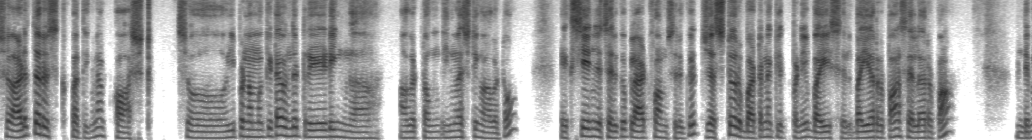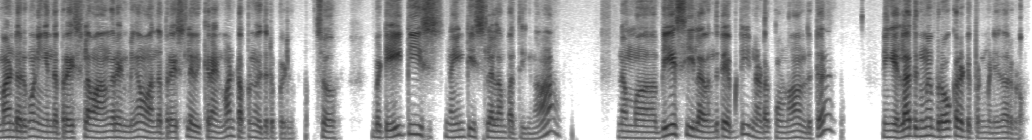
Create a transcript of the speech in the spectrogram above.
ஸோ அடுத்த ரிஸ்க் பார்த்தீங்கன்னா காஸ்ட் ஸோ இப்போ நம்மக்கிட்ட வந்து ட்ரேடிங் ஆகட்டும் இன்வெஸ்டிங் ஆகட்டும் எக்ஸ்சேஞ்சஸ் இருக்குது பிளாட்ஃபார்ம்ஸ் இருக்குது ஜஸ்ட் ஒரு பட்டனை கிளிக் பண்ணி பை செல் பையர் இருப்பான் செல்லர் இருப்பான். டிமாண்ட் இருக்கும் நீங்கள் இந்த ப்ரைஸில் வாங்குறேன்பீங்க அவன் அந்த ப்ரைஸில் விற்கிறேன்மா டப்புன்னு வித்துட்டு போயிடும். ஸோ பட் எயிட்டிஸ் நைன்டிஸ்லலாம் பார்த்தீங்கன்னா நம்ம பிஎஸ்சியில் வந்துட்டு எப்படி நடக்கும்னா வந்துட்டு நீங்கள் எல்லாத்துக்குமே ப்ரோக்கரை டிபெண்ட் பண்ணி தான் இருக்கணும்.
